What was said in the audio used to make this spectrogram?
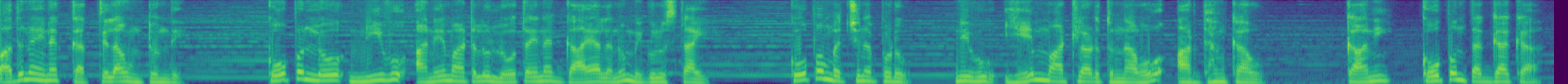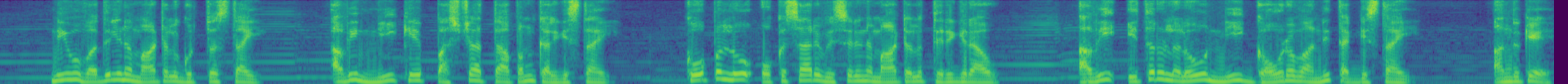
పదునైన కత్తిలా ఉంటుంది. కోపంలో నీవు అనే మాటలు లోతైన గాయాలను మిగులుస్తాయి. కోపం వచ్చినప్పుడు నీవు ఏం మాట్లాడుతున్నావో అర్థం కావు. కాని కోపం తగ్గాక నీవు వదిలిన మాటలు గుర్తొస్తాయి. అవి నీకే పశ్చాత్తాపం కలిగిస్తాయి. కోపంలో ఒకసారి విసిరిన మాటలు తిరిగిరావు అవి ఇతరులలో నీ గౌరవాన్ని తగ్గిస్తాయి. అందుకే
